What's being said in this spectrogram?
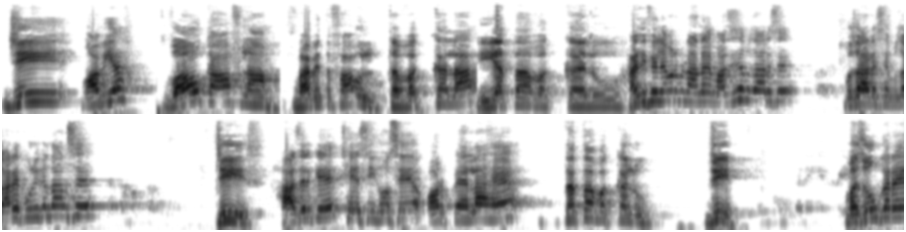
جی معاویہ واؤ کاف لام۔ باب تفاعل توکلا یتوکلو۔ ہاں جی فیل امر بنانا ہے، ماضی سے مظاہرے سے۔ مظاہرے سے مظاہرے پوری کردان سے۔ جی حاضر کے چھ سیگوں سے اور پہلا ہے تتوکلو۔ جی۔ مزوم کرے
